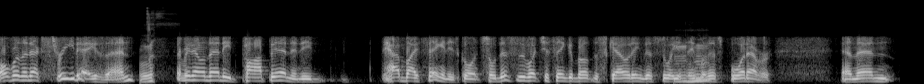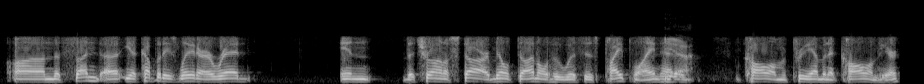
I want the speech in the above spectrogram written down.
over the next three days, then every now and then he'd pop in and he'd have my thing, and he's going, "So this is what you think about the scouting. This is what you think Mm-hmm. about this, whatever." And then on the Sun, uh, you know, a couple of days later, I read in the Toronto Star, Milt Dunnell, who was his pipeline, had Yeah. a column, a preeminent column here,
